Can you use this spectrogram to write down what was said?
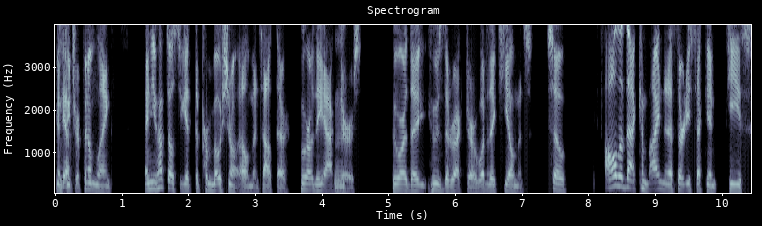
in Yeah. feature film length. And you have to also get the promotional elements out there. Who are the actors? Who are the who's the director? What are the key elements? So all of that combined in a 30 second piece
